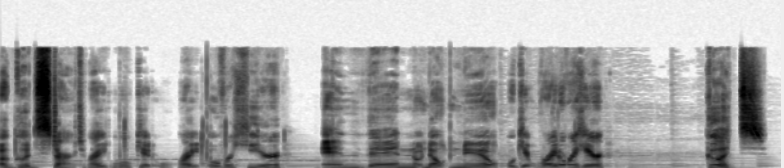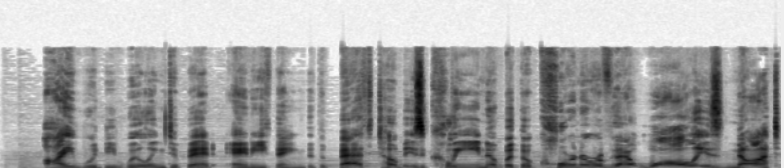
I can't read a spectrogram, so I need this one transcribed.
a good start, right? We'll get right over here, and then, no, no, we'll get right over here. Good. I would be willing to bet anything that the bathtub is clean, but the corner of that wall is not.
